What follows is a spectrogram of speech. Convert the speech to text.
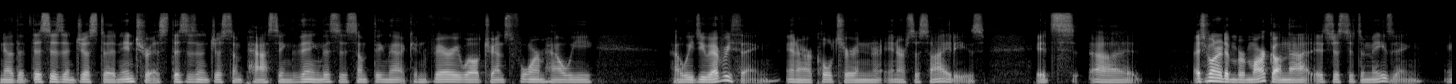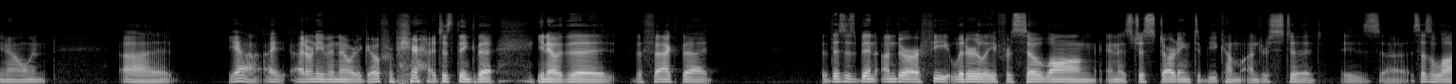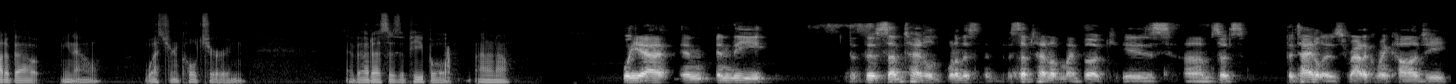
you know that this isn't just an interest this isn't just some passing thing. This is something that can very well transform how we how we do everything in our culture and in our societies. It's uh, i just wanted to remark on that. It's just it's amazing you know and uh, yeah i i don't even know where to go from here. I just think that you know the the fact that that this has been under our feet literally for so long and it's just starting to become understood is uh, says a lot about you know Western culture and about us as a people. I don't know. Well, yeah, and and the the, the subtitle one of the, the subtitle of my book is um, so it's the title is Radical Mycology,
